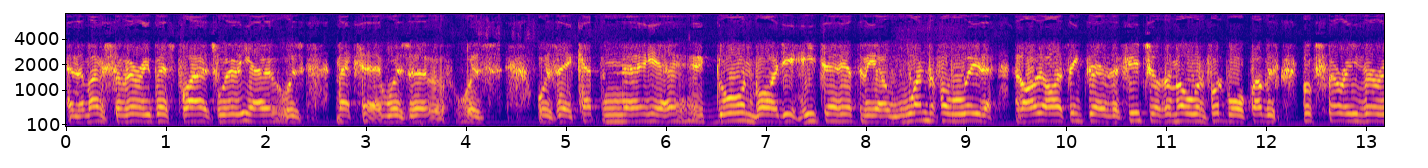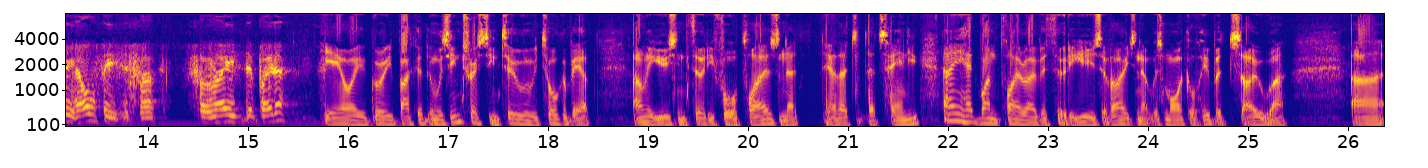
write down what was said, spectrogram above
and amongst the very best players were, you know, was Max uh, was uh, was was their captain uh, Gawn by he turned out to be a wonderful leader, and I, I think the, future of the Melbourne Football Club is, looks very very healthy for for me, Peter. Yeah, I agree, Bucket. It was interesting too when we talk about only using 34 players, and that yeah, that's that's handy. They only had one player over 30 years of age, and that was Michael Hibberd. So. Uh, uh,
